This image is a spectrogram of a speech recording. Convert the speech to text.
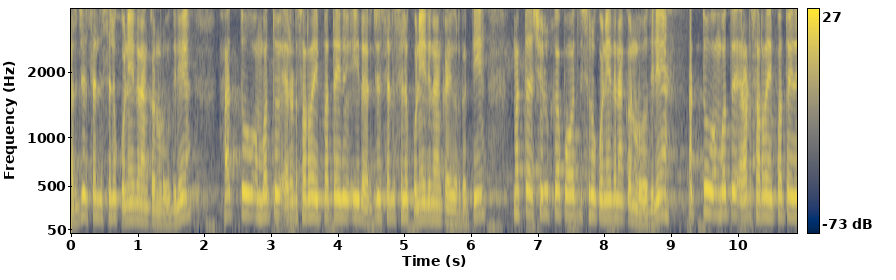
ಅರ್ಜಿ ಸಲ್ಲಿಸಲು ಕೊನೆಯ ದಿನಾಂಕ ನೋಡ್ಬೋದು ಇಲ್ಲಿ ಹತ್ತು, ಒಂಬತ್ತು, ಎರಡು ಸಾವಿರದ ಇಪ್ಪತ್ತೈದು ಇದು ಅರ್ಜಿ ಸಲ್ಲಿಸಲು ಕೊನೆಯ ದಿನಾಂಕ ಆಗಿರ್ತೈತಿ. ಮತ್ತು ಶುಲ್ಕ ಪಾವತಿಸಲು ಕೊನೆಯ ದಿನಾಂಕ ನೋಡುವುದಿಲ್ಲ. ಹತ್ತು, ಒಂಬತ್ತು, ಎರಡು ಸಾವಿರದ ಇಪ್ಪತ್ತೈದು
